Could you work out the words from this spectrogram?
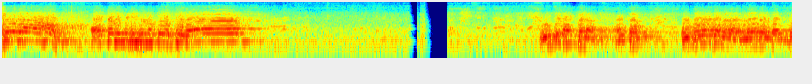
সোজা হোক একটা মিনিটের জন্য প্রস্তুত এক। নিচে থাকবে না একটা উপরে যাবে না লেভেল থাকবে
